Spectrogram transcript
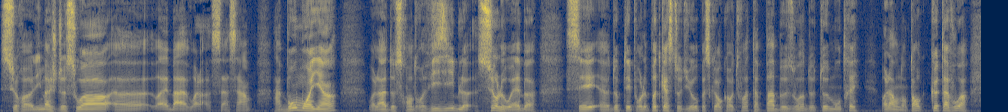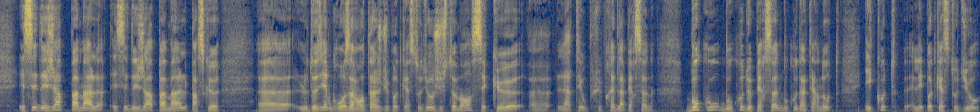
sur euh, l'image de soi, euh, bah voilà, c'est un, un, bon moyen, voilà, de se rendre visible sur le web c'est euh, d'opter pour le podcast audio parce que encore une fois, t'as pas besoin de te montrer. Voilà, on n'entend que ta voix. Et c'est déjà pas mal. Et c'est déjà pas mal parce que euh, le deuxième gros avantage du podcast audio, justement, c'est que euh, là, tu es au plus près de la personne. Beaucoup, beaucoup de personnes, beaucoup d'internautes écoutent les podcasts audio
